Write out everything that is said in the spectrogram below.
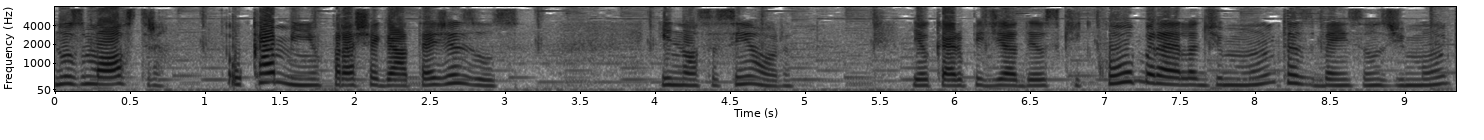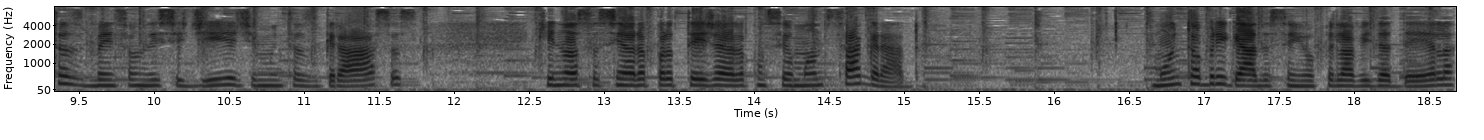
nos mostra o caminho para chegar até Jesus e Nossa Senhora. E eu quero pedir a Deus que cubra ela de muitas bênçãos, de muitas bênçãos nesse dia, de muitas graças que Nossa Senhora proteja ela com seu manto sagrado. Muito obrigada, Senhor, pela vida dela.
